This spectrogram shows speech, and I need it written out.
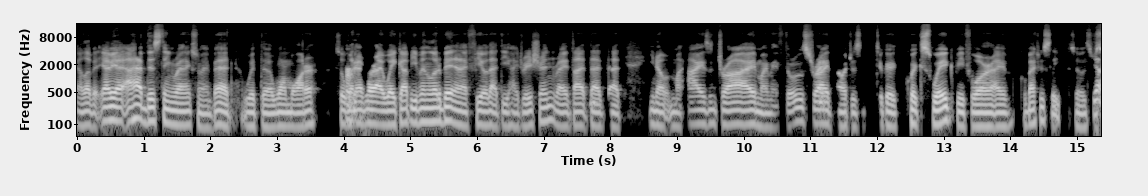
I love it. Yeah, I mean, I have this thing right next to my bed with the warm water. So Perfect. whenever I wake up even a little bit and I feel that dehydration, right? That mm. that that you know, my eyes are dry, my, my throat's dry. Right. I just took a quick swig before I go back to sleep. So it's yeah,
